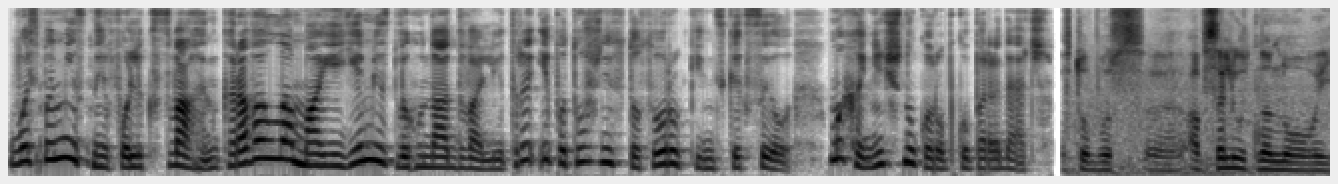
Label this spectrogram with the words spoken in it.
Восьмимісний Volkswagen Caravella має ємність двигуна 2 літри і потужність 140 кінських сил, механічну коробку передач. Автобус э, абсолютно новый,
